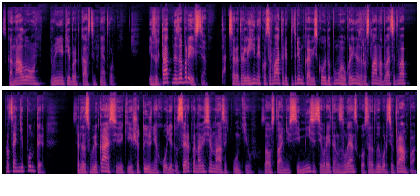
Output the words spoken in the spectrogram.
з каналу Trinity Broadcasting Network. І результат не забарився. Так, серед релігійних консерваторів підтримка військової допомоги України зросла на 22 процентні пункти. Серед республіканців, які щотижня ходять до церкви, на 18 пунктів. За останні 7 місяців рейтинг Зеленського серед виборців Трампа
